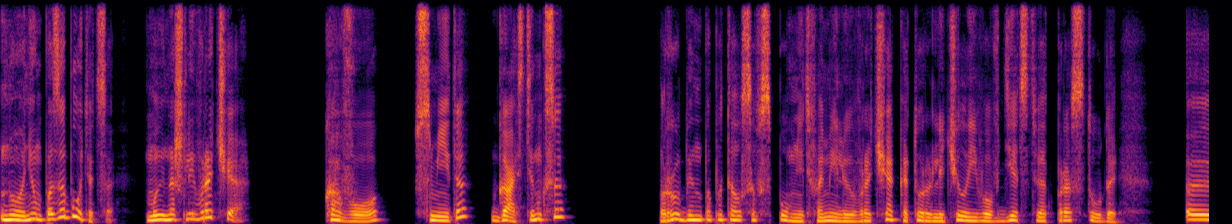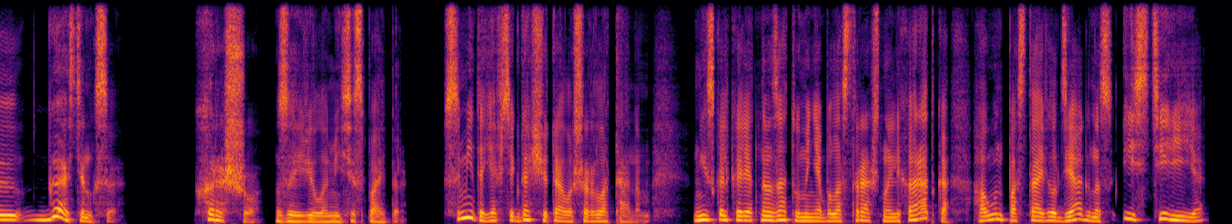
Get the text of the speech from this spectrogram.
Но о нем позаботятся. Мы нашли врача». «Кого? Смита? Гастингса?» Робин попытался вспомнить фамилию врача, который лечил его в детстве от простуды. «Э, Гастингса». «Хорошо», — заявила миссис Пайпер. «Смита я всегда считала шарлатаном. Несколько лет назад у меня была страшная лихорадка, а он поставил диагноз «истерия».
